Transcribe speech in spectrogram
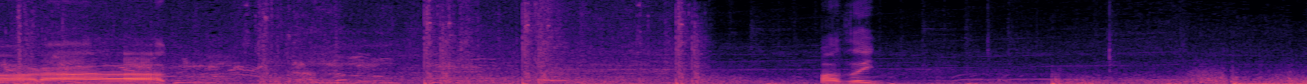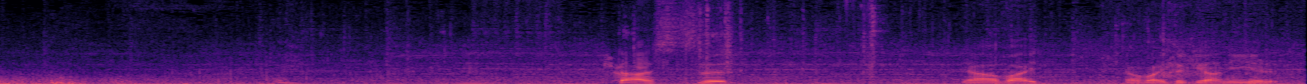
あらまずい脱出やばいやばい時は逃げる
